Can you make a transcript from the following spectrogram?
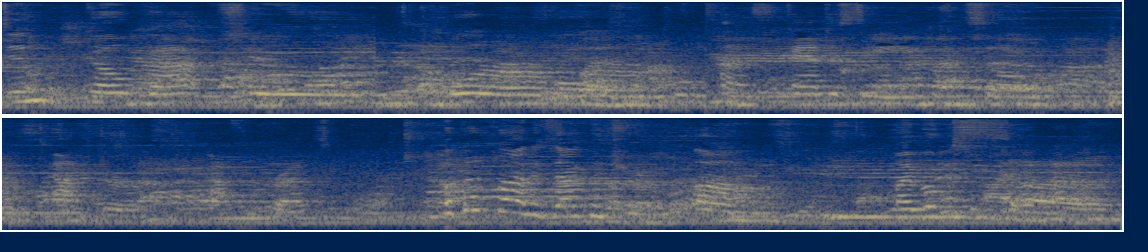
didn't go back to horror or kind of fantasy until after after grad school. But that's not exactly true. Um, my books, uh,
